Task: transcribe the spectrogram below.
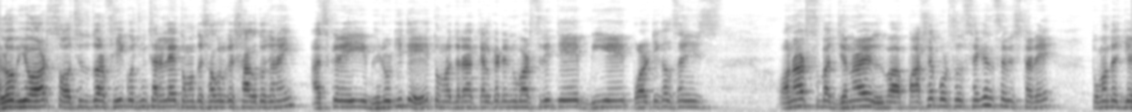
হ্যালো ভিওয়ার্স অচিততার ফ্রি কোচিং চ্যানেলে তোমাদের সকলকে স্বাগত জানাই। আজকের এই ভিডিওটিতে তোমরা যারা ক্যালকাটা ইউনিভার্সিটিতে বিএ পলিটিক্যাল সায়েন্স অনার্স বা জেনারেল বা পাশে পড়ছো সেকেন্ড সেমিস্টারে তোমাদের যে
